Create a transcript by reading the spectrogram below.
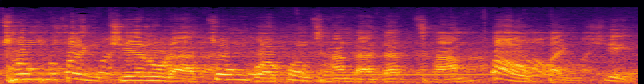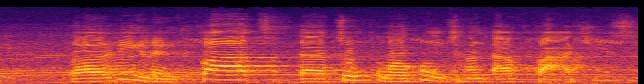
充分揭露了中国共产党的残暴本性和令人发指的中国共产党法西斯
